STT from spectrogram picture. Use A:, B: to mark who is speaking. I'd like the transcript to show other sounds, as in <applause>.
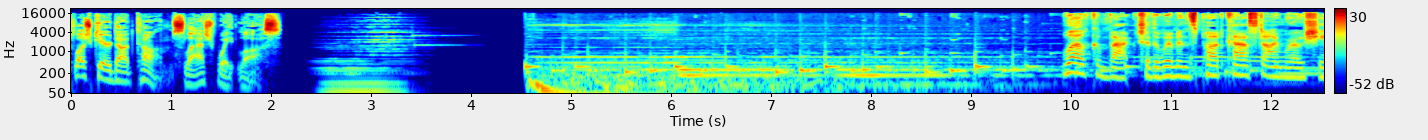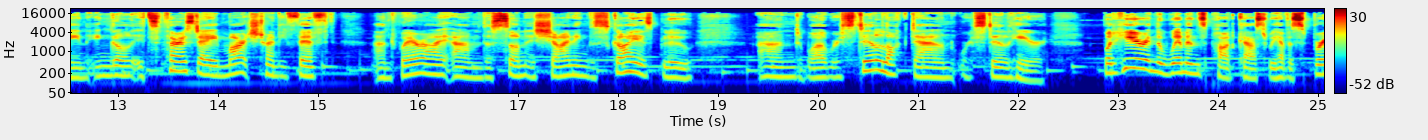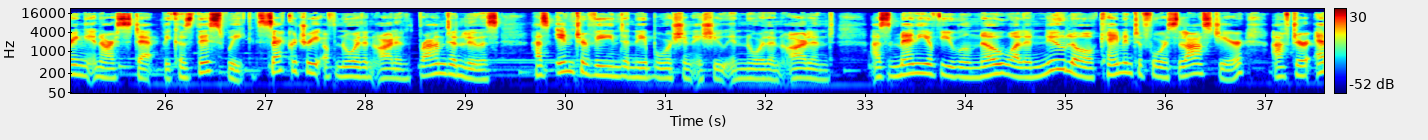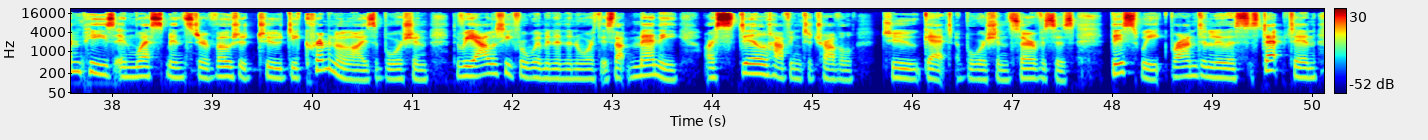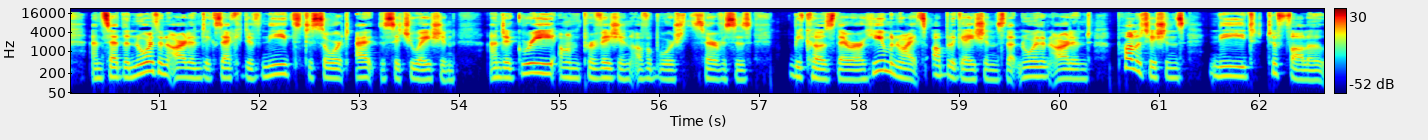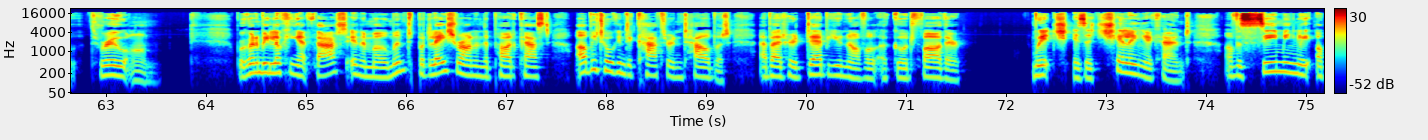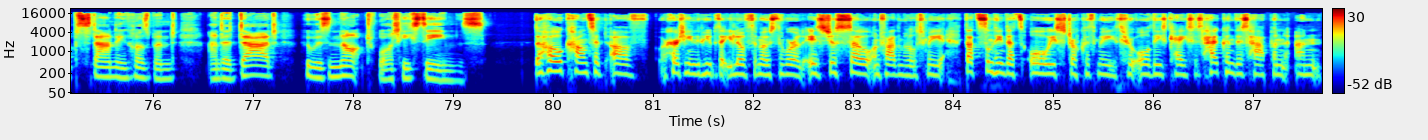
A: plushcare.com slash weight loss.
B: Welcome back to the Women's Podcast. I'm Roisin Ingle. It's Thursday, March 25th, and where I am, the sun is shining, the sky is blue, and while we're still locked down, we're still here. But here in the Women's Podcast, we have a spring in our step because this week, Secretary of Northern Ireland, Brandon Lewis, has intervened in the abortion issue in Northern Ireland. As many of you will know, while a new law came into force last year after MPs in Westminster voted to decriminalise abortion, the reality for women in the North is that many are still having to travel to get abortion services. This week, Brandon Lewis stepped in and said the Northern Ireland executive needs to sort out the situation and agree on provision of abortion services because there are human rights obligations that Northern Ireland politicians need to follow through on. We're going to be looking at that in a moment, but later on in the podcast, I'll be talking to Catherine Talbot about her debut novel, A Good Father which is a chilling account of a seemingly upstanding husband and a dad who is not what he seems
C: the whole concept of hurting the people that you love the most in the world is just so unfathomable to me. That's something that's always struck with me through all these cases. How can this happen? And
